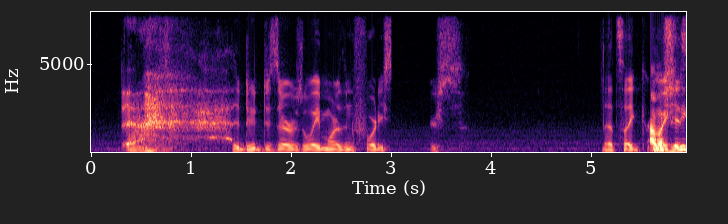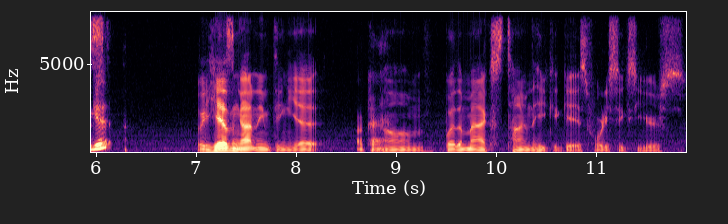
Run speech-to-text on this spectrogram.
the dude deserves way more than 40 years. That's like How much did he get? Well, he hasn't gotten anything yet. Okay. Um, but the max time that he could get is 46 years,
